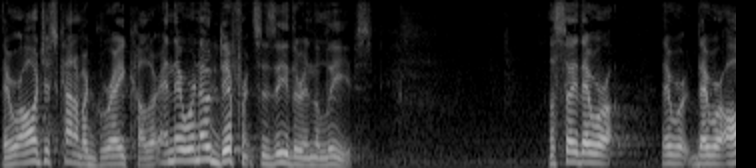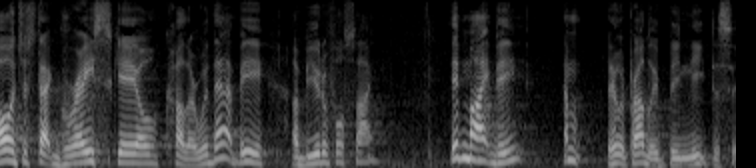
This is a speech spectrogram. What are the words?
They were all just kind of a gray color, and there were no differences either in the leaves. Let's say they were, they were, they were all just that grayscale color. Would that be a beautiful sight? It might be. Um, it would probably be neat to see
